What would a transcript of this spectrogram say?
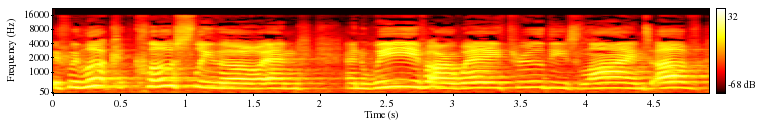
If we look closely, though, and, and weave our way through these lines of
